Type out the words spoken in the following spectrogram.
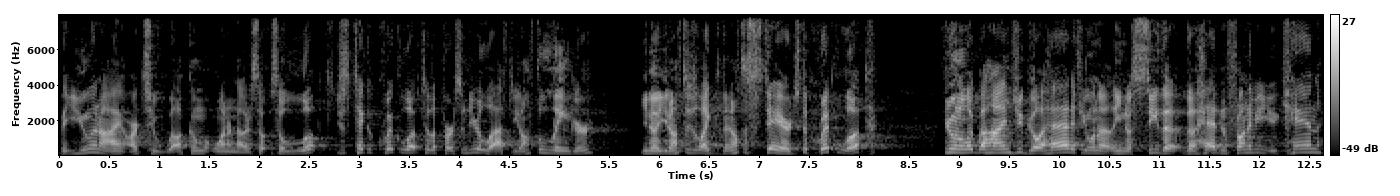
That you and I are to welcome one another. So, so look, just take a quick look to the person to your left. You don't have to linger. You know, you don't have to like, you don't have to stare. Just a quick look. If you want to look behind you, go ahead. If you want to, you know, see the, the head in front of you, you can.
